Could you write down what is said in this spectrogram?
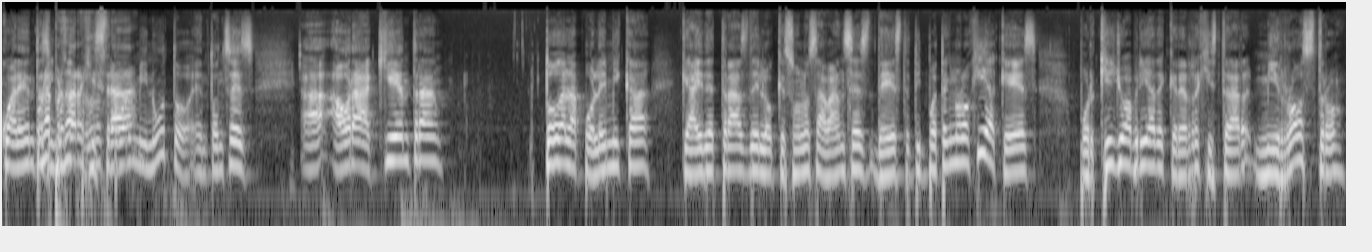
40, una 50 persona registrada. por minuto. Entonces, a- ahora aquí entra toda la polémica que hay detrás de lo que son los avances de este tipo de tecnología, que es por qué yo habría de querer registrar mi rostro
